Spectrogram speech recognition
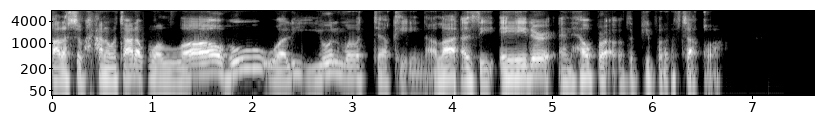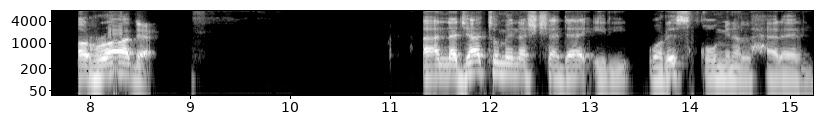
قال سبحانه وتعالى والله ولي المتقين. Allah is the aider and helper of the people of taqwa. الرابع النجاة من الشدائد ورزق من الحلال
